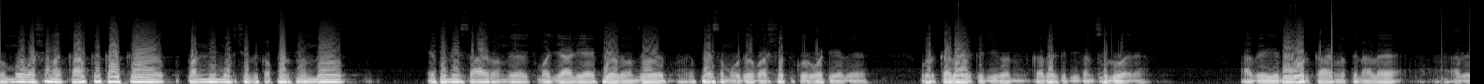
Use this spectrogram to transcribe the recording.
ரொம்ப வருஷம் நான் காக்க காக்க பண்ணி முடிச்சதுக்கு அப்புறத்துலேருந்து எப்பவுமே சார் வந்து சும்மா ஜாலியாக எப்பயாவது வந்து பேசும்போது வருஷத்துக்கு ஒரு வாட்டி அது ஒரு கதை இருக்கு ஜீவன் கதை இருக்கு ஜீவன் சொல்லுவார். அது ஏதோ ஒரு காரணத்தினால அது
